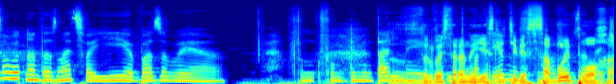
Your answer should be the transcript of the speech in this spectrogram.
Ну вот надо знать свои базовые фун- фундаментальные С другой стороны, если тебе с собой плохо,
